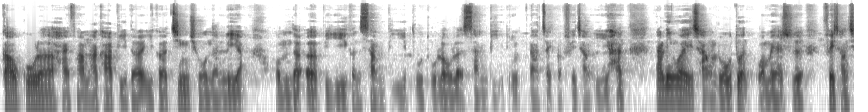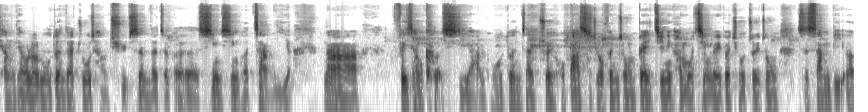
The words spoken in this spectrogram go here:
高估了海法马卡比的一个进球能力啊。我们的二比一跟三比一独独漏了三比零，那这个非常遗憾。那另外一场卢顿，我们也是非常强调了卢顿在主场取胜的这个信心和战意啊。那非常可惜啊，卢顿在最后八十九分钟被吉林汉姆进了一个球，最终是三比二。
